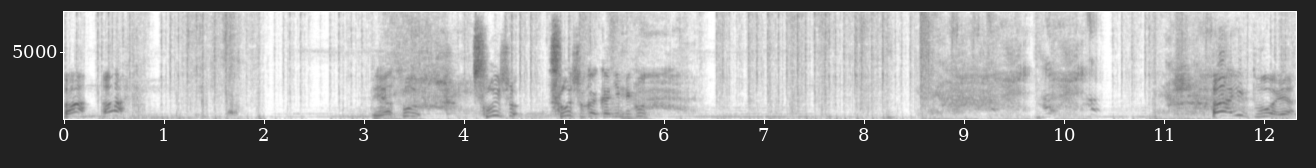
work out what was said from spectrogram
А! А! Я слу- слышу, слышу, как они бегут. А, их двое.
